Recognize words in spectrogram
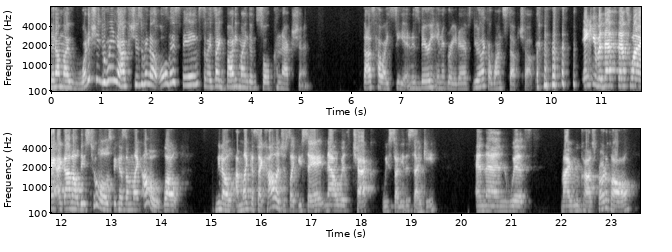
then I'm like, what is she doing now? Because She's doing all these things. So it's like body, mind, and soul connection. That's how I see it. And it's very integrative. You're like a one-stop shop. Thank you. But that's that's why I got all these tools because I'm like, oh, well, you know, I'm like a psychologist, like you say. Now with CHEK, we study the psyche. And then with my root cause protocol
